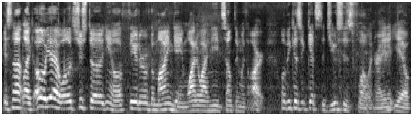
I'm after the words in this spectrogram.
It's not like, oh yeah, well it's just a you know a theater of the mind game. Why do I need something with art? Well, because it gets the juices flowing, right? It you know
